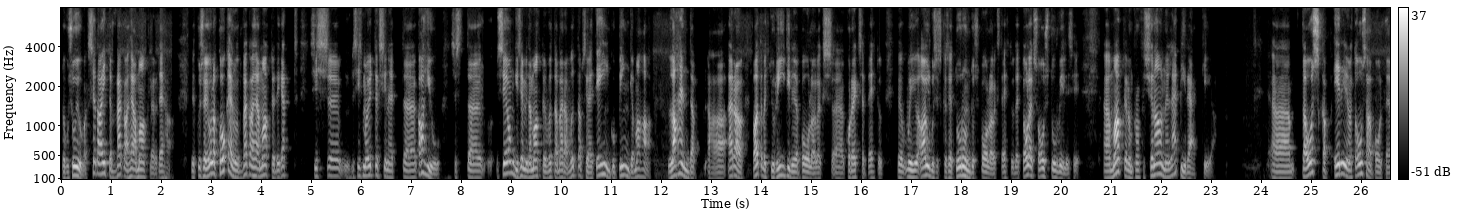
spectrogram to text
nagu sujuvaks, seda aitab väga hea maakler teha et kui sa ei ole kogenud väga hea maakleri kätt, siis, siis ma ütleksin, et äh, kahju, sest äh, see ongi see, mida maakler võtab ära, võtab selle tehingu pinge maha, lahendab äh, ära, vaatab, et juriidiline pool oleks korrektselt tehtud või alguses ka see turunduspool oleks tehtud, et oleks ostuhuvilisi. maakler on professionaalne läbirääkija. Ta oskab erinevate osapoolte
